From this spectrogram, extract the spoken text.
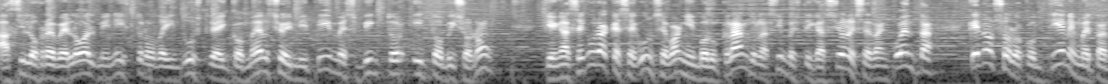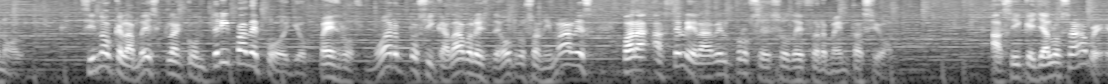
Así lo reveló el ministro de Industria y Comercio y MIPIMES, Víctor Ito Bisonó, quien asegura que según se van involucrando en las investigaciones se dan cuenta que no solo contienen metanol, sino que la mezclan con tripa de pollo, perros muertos y cadáveres de otros animales para acelerar el proceso de fermentación. Así que ya lo sabe,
